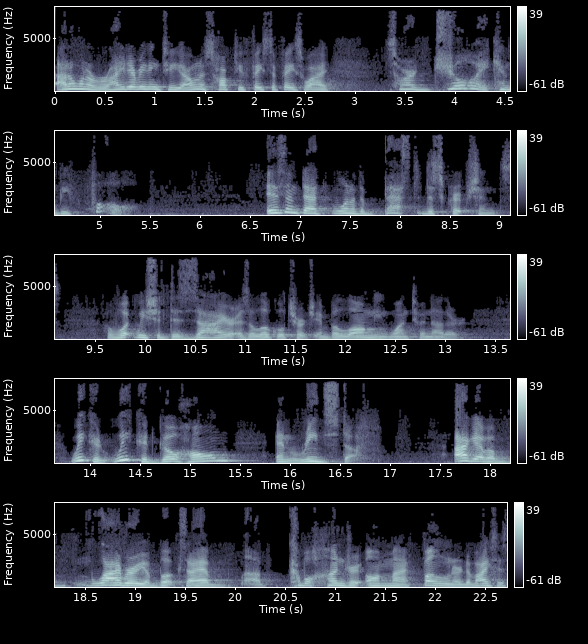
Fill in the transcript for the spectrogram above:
I don't want to write everything to you. I want to talk to you face to face. Why? So our joy can be full. Isn't that one of the best descriptions of what we should desire as a local church in belonging one to another? We could, we could go home and read stuff. I have a library of books. I have a couple hundred on my phone or devices.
